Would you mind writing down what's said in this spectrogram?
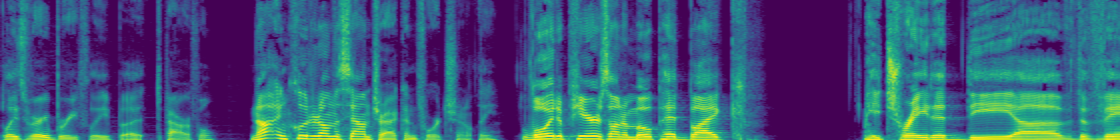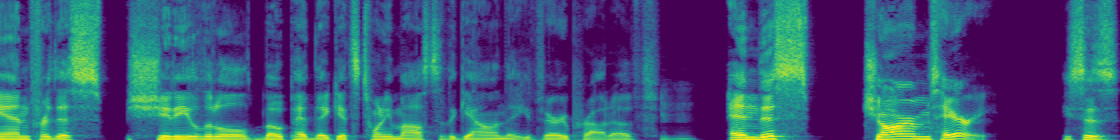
Plays very briefly, but it's powerful. Not included on the soundtrack, unfortunately. Lloyd appears on a moped bike. He traded the uh, the van for this shitty little moped that gets 20 miles to the gallon that he's very proud of. And this charms Harry. He says,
